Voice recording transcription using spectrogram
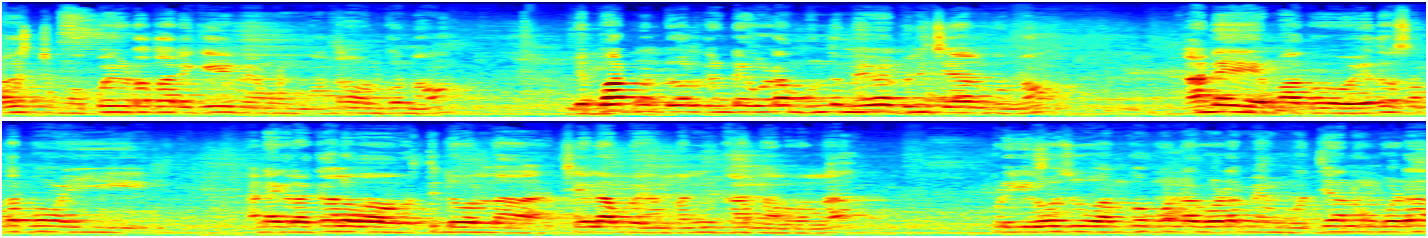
ఆగస్టు ముప్పై ఒకటో తారీఖు మేము అందరం అనుకున్నాం. డిపార్ట్మెంట్ వాళ్ళ కంటే కూడా ముందు మేమే పిలిచి చేయాలనుకున్నాం. కానీ మాకు ఏదో సందర్భం ఈ అనేక రకాల ఒత్తిడి వల్ల చేయలేకపోయాం మళ్ళీ కారణాల వల్ల. ఇప్పుడు ఈరోజు అనుకోకుండా కూడా మేము మధ్యాహ్నం కూడా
